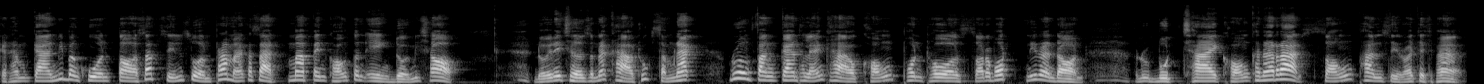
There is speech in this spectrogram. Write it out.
กระทำการมิบังควรต่อทรัพย์สินส่วนพระมหากษัตริย์มาเป็นของตนเองโดยมิชอบ โดยได้เชิญสำนักข่าวทุกสำนัก ร่วมฟังการถแถลงข่าวของพลโทสรพจน์นิรันดรบุตรชายของคณะราษฎร 2475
